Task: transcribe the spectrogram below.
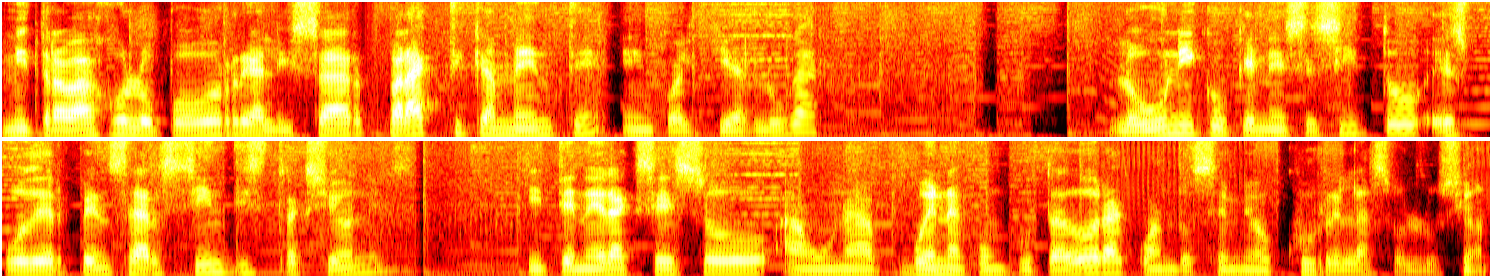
mi trabajo lo puedo realizar prácticamente en cualquier lugar. Lo único que necesito es poder pensar sin distracciones y tener acceso a una buena computadora cuando se me ocurre la solución.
